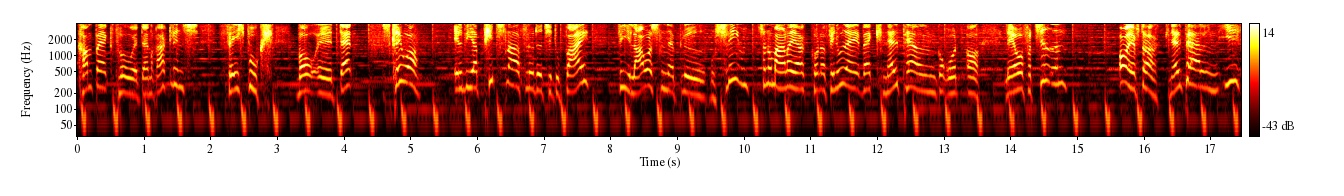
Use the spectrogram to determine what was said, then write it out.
comeback på øh, Dan Raklins Facebook, hvor øh, Dan skriver, Elvira Pitsner er flyttet til Dubai, Fie Laversen er blevet muslim, så nu mangler jeg kun at finde ud af, hvad knaldperlen går rundt og laver for tiden. Og efter knaldperlen i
